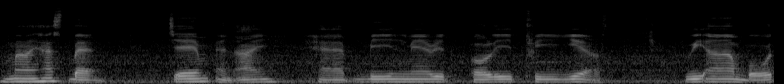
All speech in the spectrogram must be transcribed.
My husband, James and I have been married only three years. We are both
